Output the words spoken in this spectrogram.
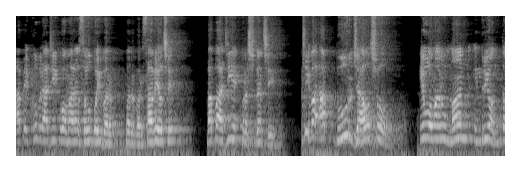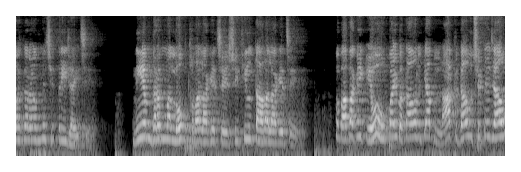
આપે ખૂબ રાજીપો અમારા સૌ કોઈ પર પર વરસાવ્યો છે. બાપા હજી એક પ્રશ્ન છે. જેવા આપ દૂર જાઓ છો એવું અમારું મન ઇન્દ્રિયો અંતઃકરણ અમને છેતરી જાય છે. નિયમ ધર્મમાં લોપ થવા લાગે છે શિથિલતા આવવા લાગે છે. તો બાપા કંઈક એવો ઉપાય બતાવો ને કે આપ લાખ ગાઉ છેટે જાઓ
